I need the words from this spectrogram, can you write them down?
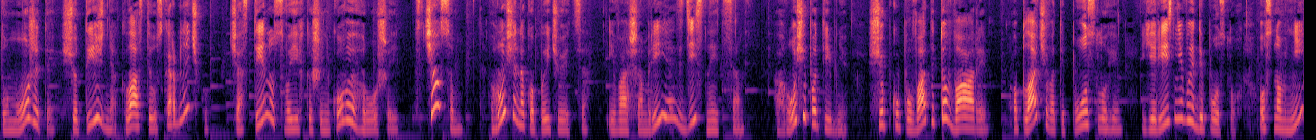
то можете щотижня класти у скарбничку частину своїх кишенькових грошей. З часом гроші накопичуються і ваша мрія здійсниться. Гроші потрібні, щоб купувати товари, оплачувати послуги. Є різні види послуг, основні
